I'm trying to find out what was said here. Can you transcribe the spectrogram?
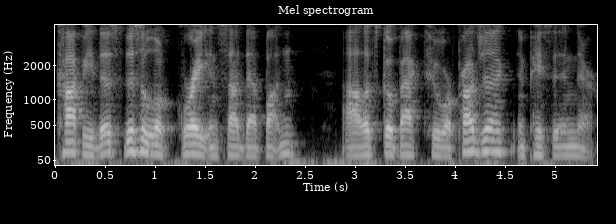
copy this. This will look great inside that button. Uh, let's go back to our project and paste it in there.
